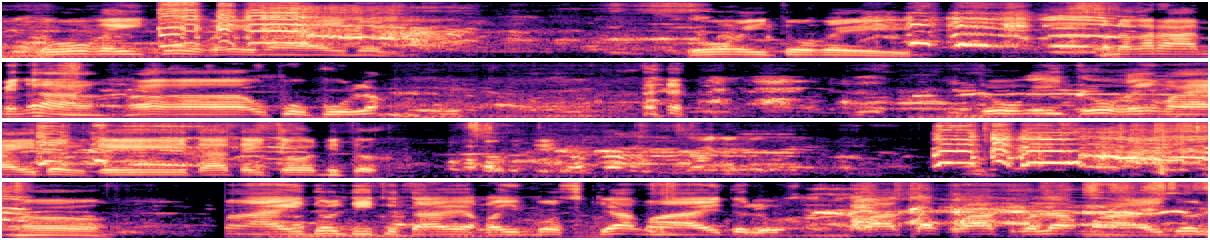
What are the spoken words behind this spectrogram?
2K, 2K mga idol. 2K, 2K. Ang nakarami na, ah, upo-upo lang. 2K, 2K mga idol, kay Tatay Tony to. Oh. Mga idol, dito tayo kay Boss Ja, mga idol. Oh. 4-4 lang, mga idol.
